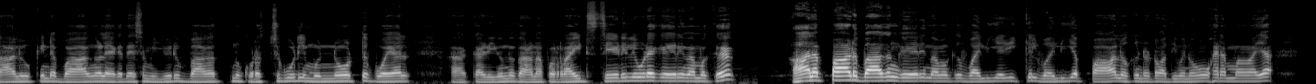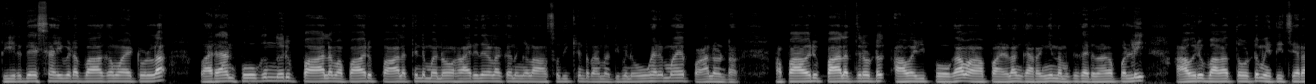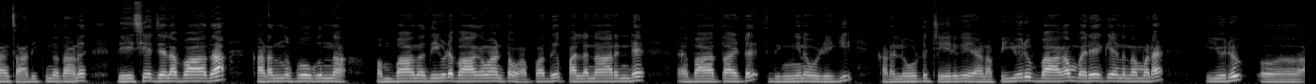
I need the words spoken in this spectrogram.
താലൂക്കിന്റെ ഭാഗങ്ങൾ ഏകദേശം ഈ ഒരു ഭാഗത്ത് നിന്ന് കുറച്ചുകൂടി മുന്നോട്ട് പോയാൽ കഴിയുന്നതാണ്. അപ്പോൾ റൈറ്റ് സൈഡിലൂടെ കയറി നമുക്ക് ആലപ്പാട് ഭാഗം കയറി നമുക്ക് വലിയഴിക്കൽ വലിയ പാലൊക്കെ ഉണ്ട് കേട്ടോ. അതിമനോഹരമായ തീരദേശ ഇവിടെ ഭാഗമായിട്ടുള്ള വരാൻ പോകുന്നൊരു പാലം അപ്പോൾ ആ ഒരു പാലത്തിന്റെ മനോഹാരിതകളൊക്കെ നിങ്ങൾ ആസ്വദിക്കേണ്ടതാണ്. അതിമനോഹരമായ പാലം ഉണ്ടാകും അപ്പോൾ ആ ഒരു പാലത്തിലോട്ട് ആ വഴി പോകാം. ആ പാലം കറങ്ങി നമുക്ക് കരുനാഗപ്പള്ളി ആ ഒരു ഭാഗത്തോട്ടും എത്തിച്ചേരാൻ സാധിക്കുന്നതാണ്. ദേശീയ ജലപാത കടന്നു പോകുന്ന പമ്പാ നദിയുടെ ഭാഗമാണ് കേട്ടോ അപ്പോൾ അത് പല്ലനാറിന്റെ ഭാഗത്തായിട്ട് ഇതിങ്ങനെ ഒഴുകി കടലോട്ട് ചേരുകയാണ്. അപ്പോൾ ഈ ഒരു ഭാഗം വരെയൊക്കെയാണ് നമ്മുടെ ഈ ഒരു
